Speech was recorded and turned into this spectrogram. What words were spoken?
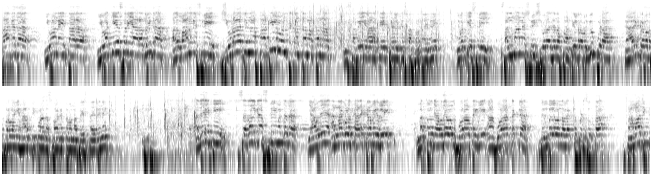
ಭಾಗದ ಯುವ ನೇತಾರ ಯುವಕೇಸರಿ ಯಾರಾದರೂ ಇದ್ರ? ಅದು ಮಾನ್ಯ ಶ್ರೀ ಶಿವರಾಜನ ಪಾಟೀಲ್ ಅಂತಕ್ಕಂಥ ಮಾತನ್ನ ಈ ಸಭೆಯಲ್ಲಿ ನಾನು ಕೈ ಹೇಳಲಿಕ್ಕೆ ಇಷ್ಟಪಡ್ತಾ ಇದ್ದೀನಿ. ಯುವಕೇಸರಿ ಸನ್ಮಾನ್ಯ ಶ್ರೀ ಶಿವರಾಜನ ಪಾಟೀಲ್ ರವರಿಗೂ ಕೂಡ ಕಾರ್ಯಕ್ರಮದ ಪರವಾಗಿ ಹಾರ್ದಿಕವಾದ ಸ್ವಾಗತವನ್ನು ಬಯಸ್ತಾ ಇದ್ದೇನೆ. ಅದೇ ರೀತಿ ಸದಲ್ಗಾಸ್ಮಿ ಶ್ರೀಮಠದ ಯಾವುದೇ ಅನ್ನಗಳ ಕಾರ್ಯಕ್ರಮ ಇರಲಿ, ಮತ್ತೊಂದು ಯಾವುದೇ ಒಂದು ಹೋರಾಟ ಇರಲಿ, ಆ ಹೋರಾಟಕ್ಕೆ ಬೆಂಬಲವನ್ನು ವ್ಯಕ್ತಪಡಿಸುತ್ತಾ ಸಾಮಾಜಿಕ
